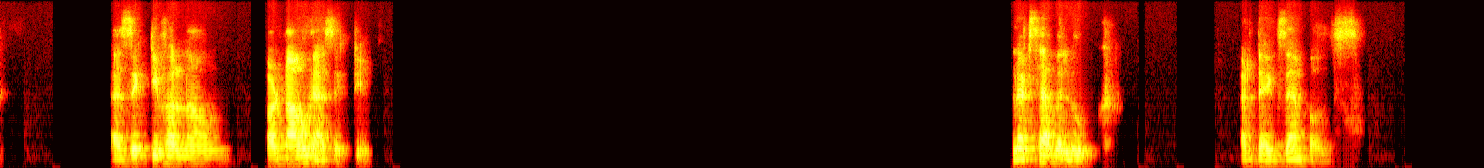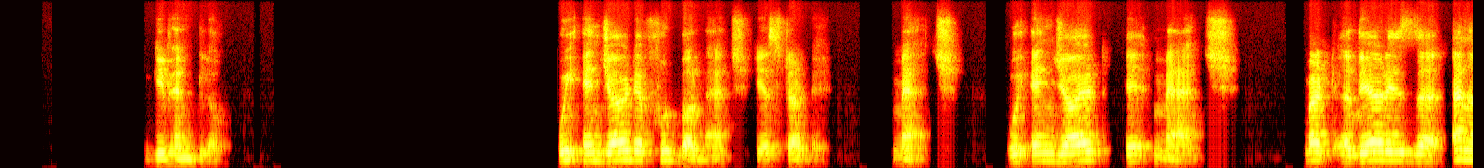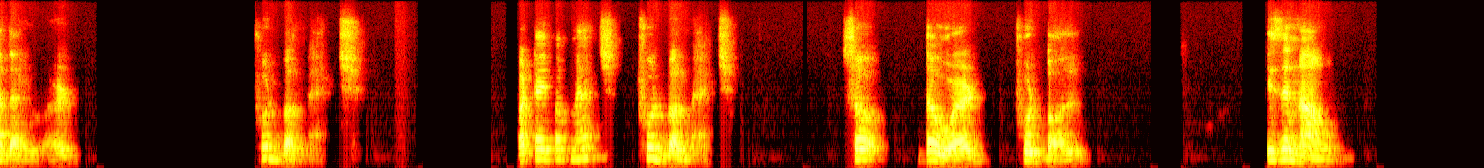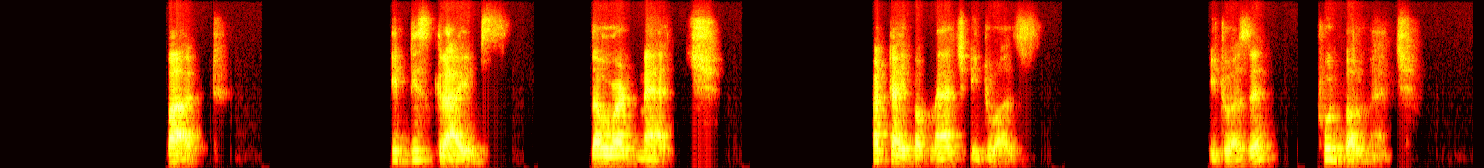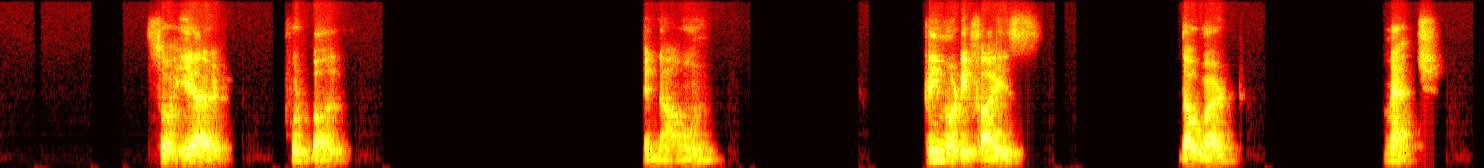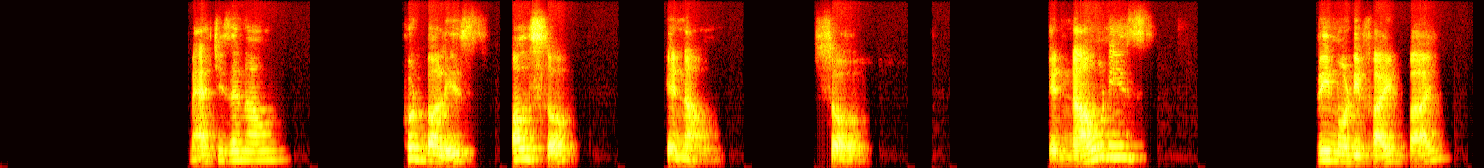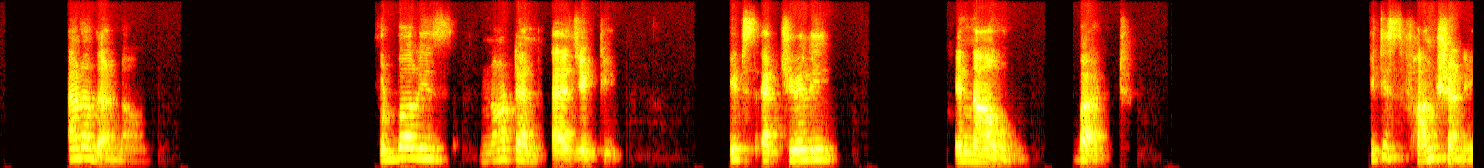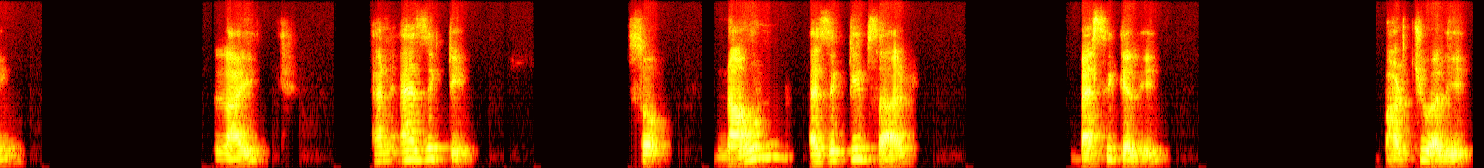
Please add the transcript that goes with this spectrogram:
adjectival noun or noun adjective. Let's have a look at the examples given below. We enjoyed a football match yesterday. Match. We enjoyed a match. But uh, there is uh, another word, football match. What type of match? Football match. So the word football is a noun. But it describes the word match. What type of match it was? It was a football match. So here, football, a noun, pre-modifies the word match. Match is a noun. Football is also a noun. So, a noun is pre-modified by another noun. Football is not an adjective. It's actually a noun, but it is functioning like an adjective. So noun adjectives are basically virtually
